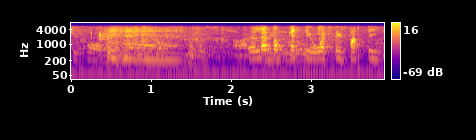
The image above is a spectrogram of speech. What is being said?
Mm-hmm. Let us get you. wet, the party,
